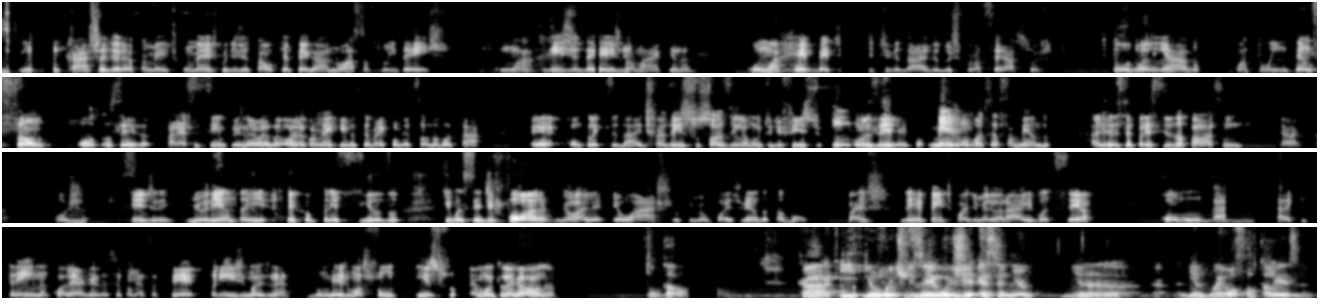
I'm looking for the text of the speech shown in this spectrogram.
encaixa diretamente com o médico digital, que é pegar a nossa fluidez com a rigidez da máquina, com a repetitividade dos processos, tudo alinhado com a tua intenção. Ou, ou seja, parece simples, né? Mas olha como é que você vai começando a botar é, complexidade. Fazer isso sozinho é muito difícil. Inclusive, mesmo você sabendo. Às vezes você precisa falar assim, cara, poxa, Sidney, me orienta aí. Eu preciso que você de fora me olhe. Eu acho que meu pós-venda tá bom, mas de repente pode melhorar. E você, como um cara que treina colegas, você começa a ter prismas, né, do mesmo assunto. Isso é muito legal, né? Total. Cara, e, e eu vou te dizer, hoje essa é minha, minha, a minha maior fortaleza.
